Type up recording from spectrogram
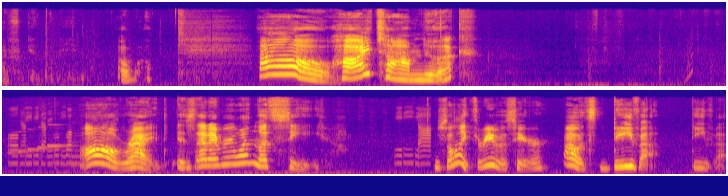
I forget the name. Oh well. Oh, hi Tom Nook. All right, is that everyone? Let's see. There's only three of us here. Oh, it's Diva. Diva.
